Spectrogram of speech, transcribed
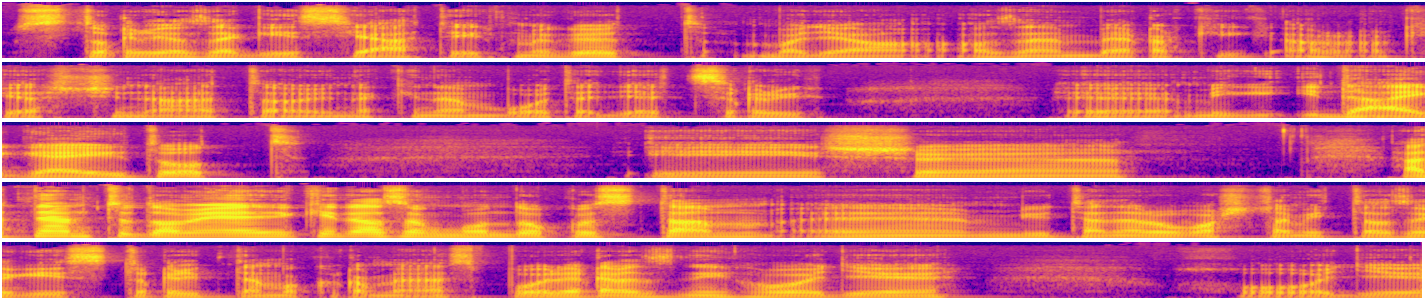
sztori az egész játék mögött, vagy a, az ember, aki, a, aki ezt csinálta, hogy neki nem volt egy egyszerű, még idáig eljutott, és Hát nem tudom, én egyébként azon gondolkoztam, miután elolvastam itt az egész sztorit, nem akarom elszpoilerezni, hogy, hogy,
